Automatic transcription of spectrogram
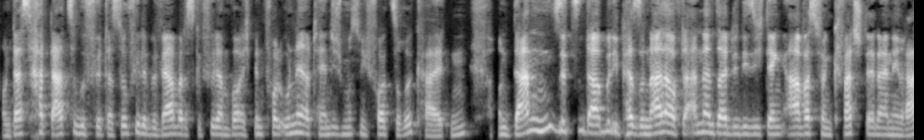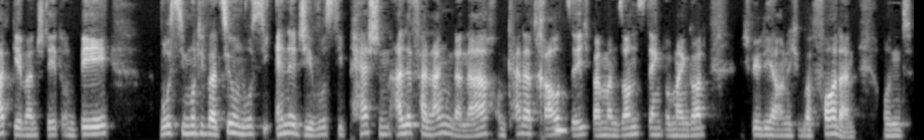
Und das hat dazu geführt, dass so viele Bewerber das Gefühl haben, boah, ich bin voll unauthentisch, muss mich voll zurückhalten. Und dann sitzen da aber die Personale auf der anderen Seite, die sich denken, A, was für ein Quatsch, der da in den Ratgebern steht und B, wo ist die Motivation, wo ist die Energy, wo ist die Passion? Alle verlangen danach und keiner traut mhm. sich, weil man sonst denkt, oh mein Gott, ich will die ja auch nicht überfordern. Und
